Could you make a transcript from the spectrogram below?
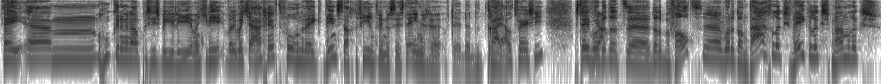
Hey, ehm, hoe kunnen we nou precies bij jullie... Want jullie, wat je aangeeft, volgende week dinsdag de 24e is de enige... Of de, de, de try-out versie. Stel je voor dat, het, dat het bevalt. Wordt het dan dagelijks, wekelijks, maandelijks?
